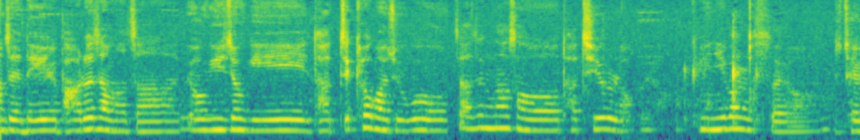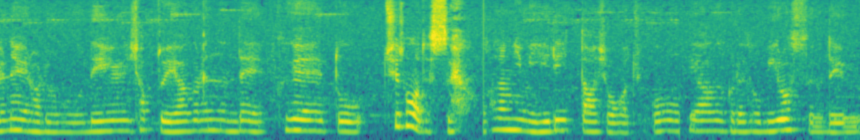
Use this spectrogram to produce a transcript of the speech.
어제 네일 바르자마자 여기저기 다 찍혀가지고 짜증나서 다 지우려고요. 괜히 발랐어요. 젤 네일 하려고 네일샵도 예약을 했는데 그게 또 취소가 됐어요. 사장님이 일이 있다 하셔가지고 예약을 그래서 미뤘어요, 네일로.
